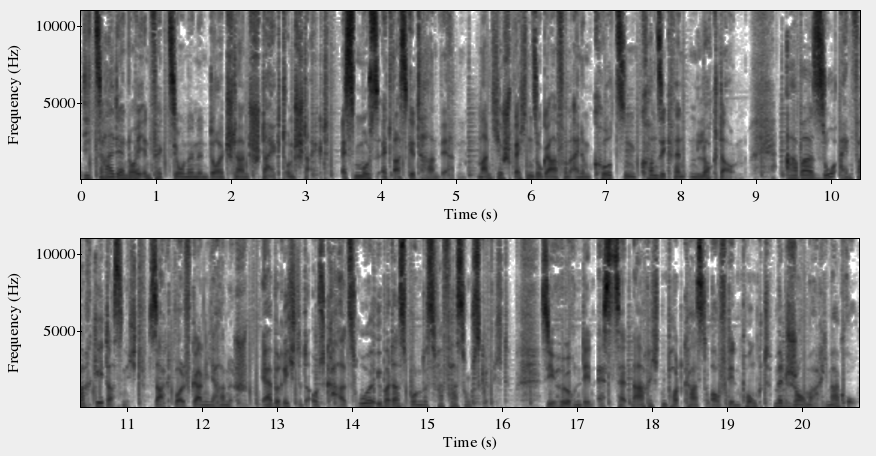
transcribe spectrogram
Die Zahl der Neuinfektionen in Deutschland steigt und steigt. Es muss etwas getan werden. Manche sprechen sogar von einem kurzen, konsequenten Lockdown. Aber so einfach geht das nicht, sagt Wolfgang Janisch. Er berichtet aus Karlsruhe über das Bundesverfassungsgericht. Sie hören den SZ-Nachrichten-Podcast auf den Punkt mit Jean-Marie Magro.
